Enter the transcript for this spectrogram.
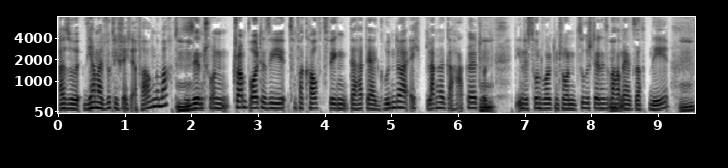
Also die haben halt wirklich schlechte Erfahrungen gemacht. Mhm. Sie sind schon, Trump wollte sie zum Verkauf zwingen, da hat der Gründer echt lange gehakelt mhm. und die Investoren wollten schon Zugeständnisse machen. Mhm. Er hat gesagt, nee. Mhm.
